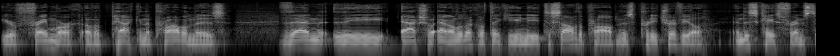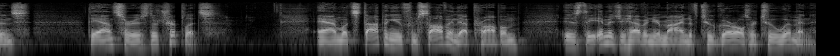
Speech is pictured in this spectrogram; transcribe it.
your framework of attacking the problem is then the actual analytical thinking you need to solve the problem is pretty trivial. In this case, for instance, the answer is they're triplets. And what's stopping you from solving that problem is the image you have in your mind of two girls or two women.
